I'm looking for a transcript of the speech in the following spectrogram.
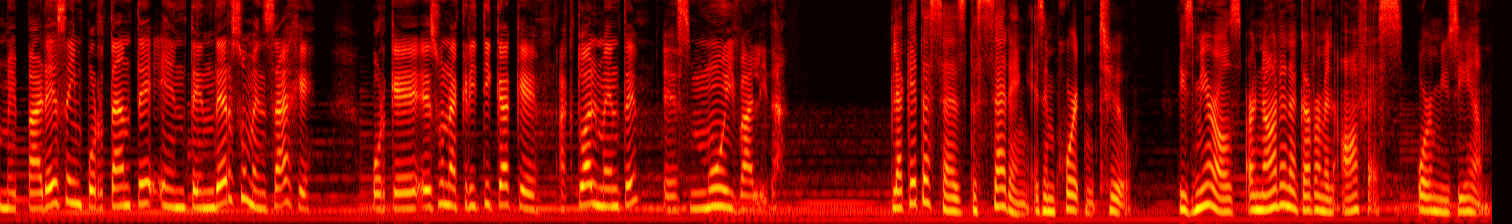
me parece importante entender su mensaje, porque es una crítica que actualmente es muy válida. Plaqueta says the setting is important too. These murals are not in a government office or museum.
